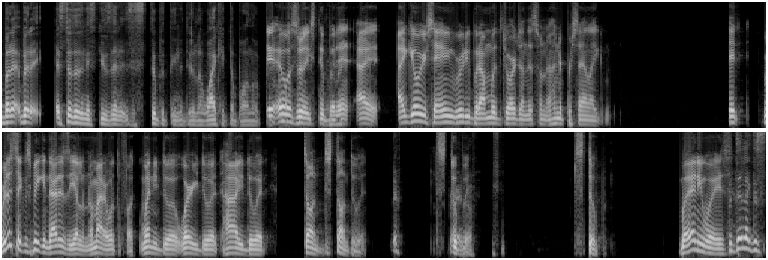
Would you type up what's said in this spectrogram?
but it- but it, it still doesn't excuse that it's a stupid thing to do. Like why kick the ball? In the It, it was really stupid. Right. It, I I get what you're saying, Rudy, but I'm with George on this one 100. percent Like it, realistically speaking, that is a yellow. No matter what the fuck, when you do it, where you do it, how you do it, don't just don't do it. Yeah, Stupid, stupid. But anyways, But then like this,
